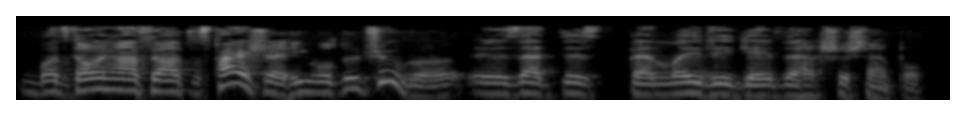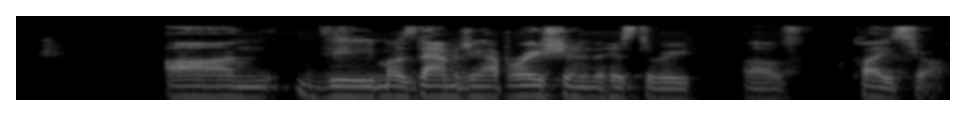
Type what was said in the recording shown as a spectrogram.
what's going on throughout this parsha, he will do tshuva, is that this Ben Levi gave the Hechsher Stempel on the most damaging operation in the history of Klal Yisrael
